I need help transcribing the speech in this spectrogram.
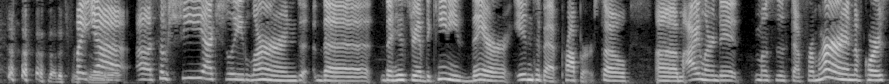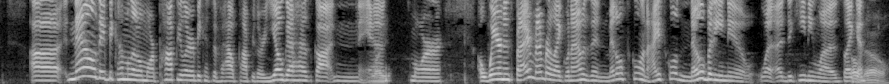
that is for But sure. yeah, uh, so she actually learned the the history of dakinis there in Tibet proper. So um, I learned it most of the stuff from her, and of course. Uh, now they've become a little more popular because of how popular yoga has gotten and Right. it's more awareness. But I remember like when I was in middle school and high school, nobody knew what a dakini was. Like oh no.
